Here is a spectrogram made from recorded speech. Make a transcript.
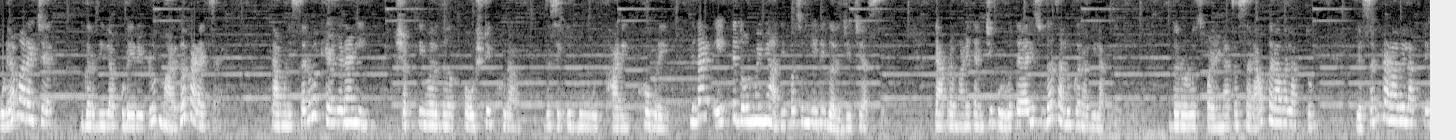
उड्या मारायच्या आहेत गर्दीला पुढे रेटून मार्ग काढायचा आहे. त्यामुळे सर्व खेळगड्यांनी शक्तिवर्धक पौष्टिक खुराक जसे की दूध खारीक खोबरे निदान एक ते दोन महिने आधीपासून घेणे गरजेचे असते. त्याप्रमाणे त्यांची पूर्वतयारी सुद्धा चालू करावी लागते. दररोज पळण्याचा सराव करावा लागतो. व्यसन टाळावे लागते.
